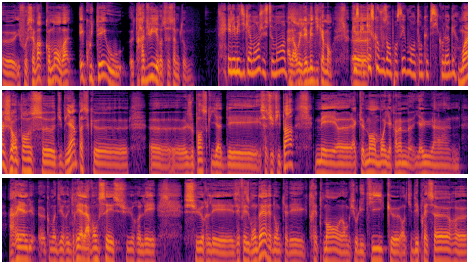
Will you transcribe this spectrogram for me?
euh, il faut savoir comment on va écouter ou euh, traduire ce symptôme. Et les médicaments, justement Alors oui, les médicaments. Qu'est-ce que, euh, que, vous en pensez, vous, en tant que psychologue? Moi, j'en pense du bien parce que je pense qu'il y a des... Ça suffit pas, mais actuellement, bon, il y a quand même, il y a eu un un réel, euh, comment dire, une réelle avancée sur les sur les effets secondaires. Et donc il y a des traitements anxiolytiques, euh, antidépresseurs, euh,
